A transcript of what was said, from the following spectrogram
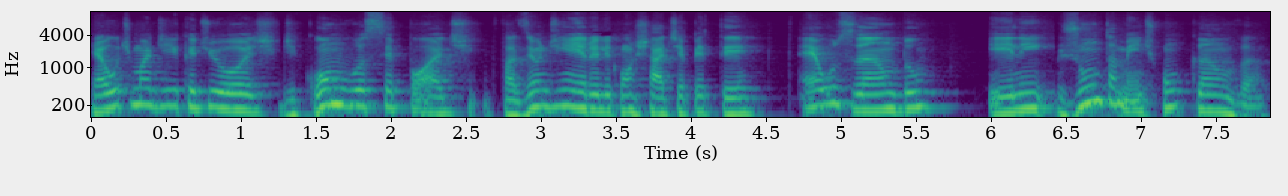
É a última dica de hoje de como você pode fazer um dinheiro ali com o chat GPT é usando ele juntamente com o Canva.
